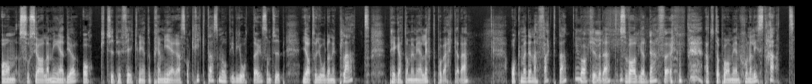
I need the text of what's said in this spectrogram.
om sociala medier och typ hur fejknyheter premieras och riktas mot idioter som typ jag tror jorden är platt, peggar att de är mer lättpåverkade. Och med denna fakta i bakhuvudet så valde jag därför att ta på mig en journalisthatt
